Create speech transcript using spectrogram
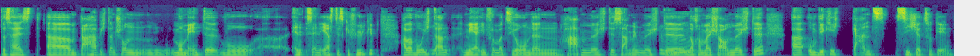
Das heißt, ähm, da habe ich dann schon Momente, wo äh, es ein erstes Gefühl gibt, aber wo ich mhm. dann mehr Informationen haben möchte, sammeln möchte, mhm. noch einmal schauen möchte, äh, um wirklich ganz sicher zu gehen.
